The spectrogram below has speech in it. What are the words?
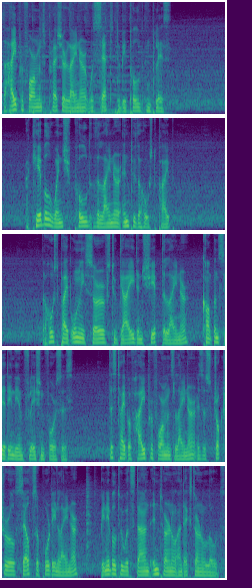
the high performance pressure liner was set to be pulled in place. A cable winch pulled the liner into the host pipe. The host pipe only serves to guide and shape the liner, compensating the inflation forces. This type of high performance liner is a structural self supporting liner, being able to withstand internal and external loads.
